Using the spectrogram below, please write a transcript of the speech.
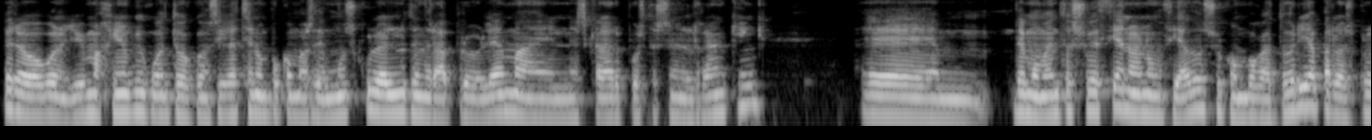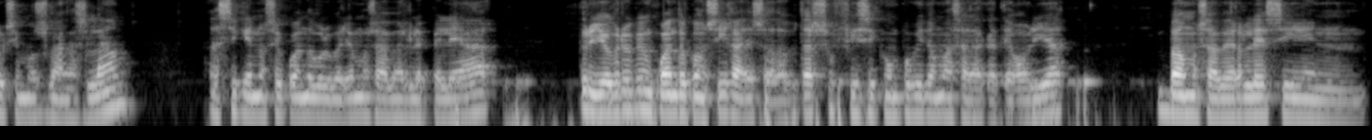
pero bueno, yo imagino que en cuanto consiga echar un poco más de músculo, él no tendrá problema en escalar puestos en el ranking. Em, de momento Suecia no ha anunciado su convocatoria para los próximos Grand Slam, así que no sé cuándo volveremos a verle pelear, Pero yo creo que en cuanto consiga eso, adaptar su físico un poquito más a la categoría, vamos a verle sin,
